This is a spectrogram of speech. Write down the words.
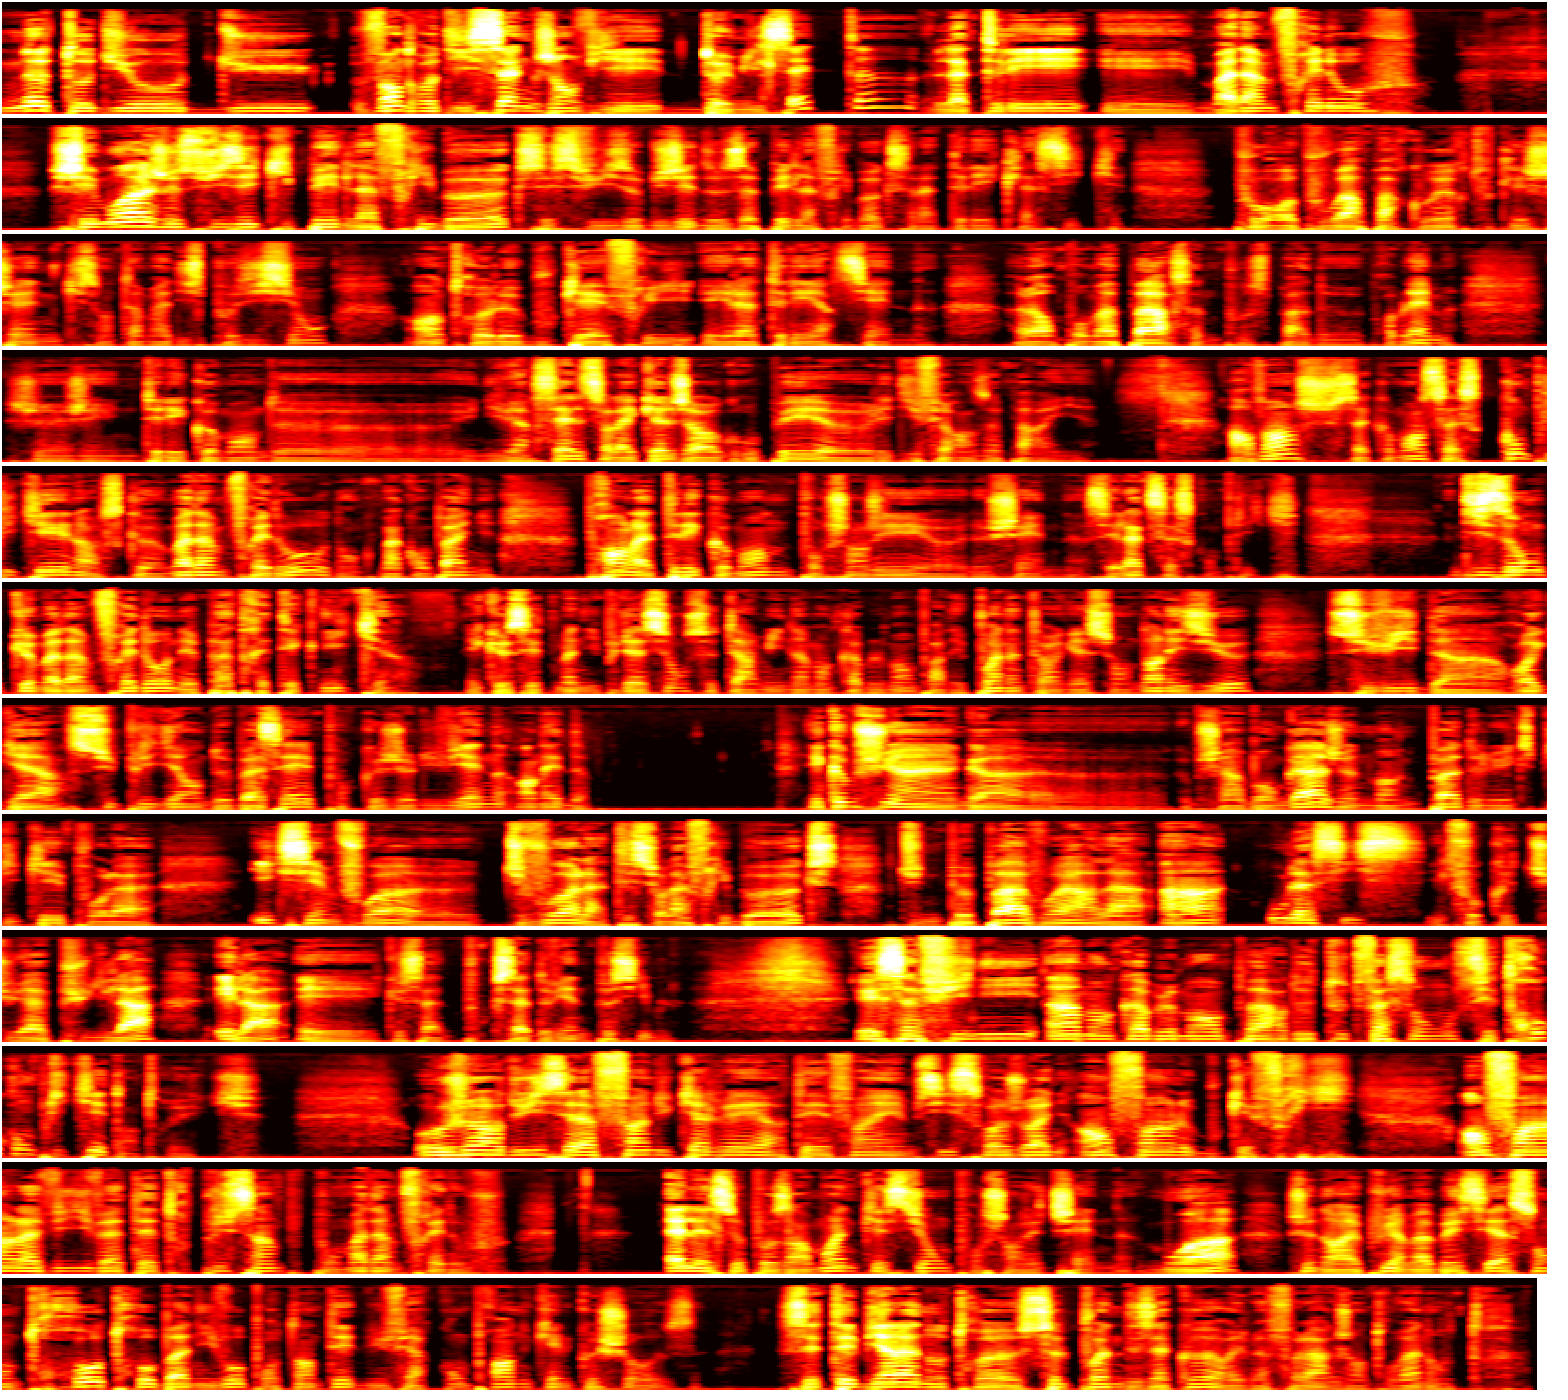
Note audio du vendredi 5 janvier 2007. La télé est Madame Fredo. Chez moi, je suis équipé de la Freebox et suis obligé de zapper de la Freebox à la télé classique pour pouvoir parcourir toutes les chaînes qui sont à ma disposition entre le bouquet Free et la télé hertzienne. Alors pour ma part, ça ne pose pas de problème. J'ai une télécommande euh, universelle sur laquelle j'ai regroupé euh, les différents appareils. En revanche, ça commence à se compliquer lorsque Madame Fredo, donc ma compagne, prend la télécommande pour changer euh, de chaîne. C'est là que ça se complique. Disons que Madame Fredo n'est pas très technique et que cette manipulation se termine immanquablement par des points d'interrogation dans les yeux, suivis d'un regard suppliant de Basset pour que je lui vienne en aide. Et comme je suis un gars, euh, comme je suis un bon gars, je ne manque pas de lui expliquer pour la xème fois, euh, tu vois là, tu es sur la Freebox, tu ne peux pas avoir la 1 ou la 6. Il faut que tu appuies là et là et que ça pour que ça devienne possible. Et ça finit immanquablement par de toute façon, c'est trop compliqué ton truc. Aujourd'hui, c'est la fin du calvaire. TF1 et M6 rejoignent enfin le bouquet free. Enfin, la vie va être plus simple pour Madame Fredo. Elle, elle se posera moins de questions pour changer de chaîne. Moi, je n'aurai plus à m'abaisser à son trop trop bas niveau pour tenter de lui faire comprendre quelque chose. C'était bien là notre seul point de désaccord, il va falloir que j'en trouve un autre.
